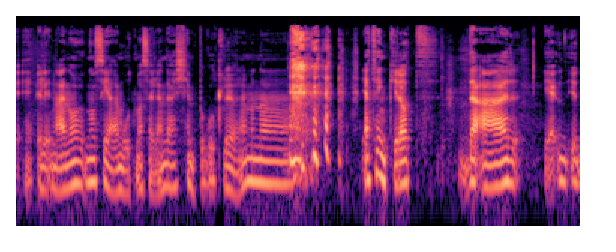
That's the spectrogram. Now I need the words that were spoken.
eh, Eller nei, nå, nå sier jeg imot meg selv igjen. Det er jeg kjempegod til å gjøre. Men eh, jeg tenker at det er jeg,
